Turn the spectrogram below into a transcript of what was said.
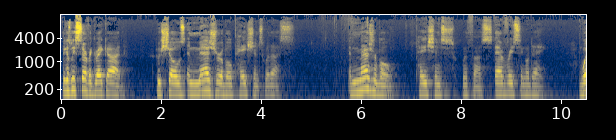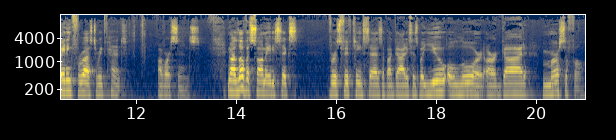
because we serve a great God who shows immeasurable patience with us. Immeasurable patience with us every single day, waiting for us to repent of our sins. You know, I love what Psalm 86, verse 15 says about God. He says, But you, O Lord, are a God merciful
